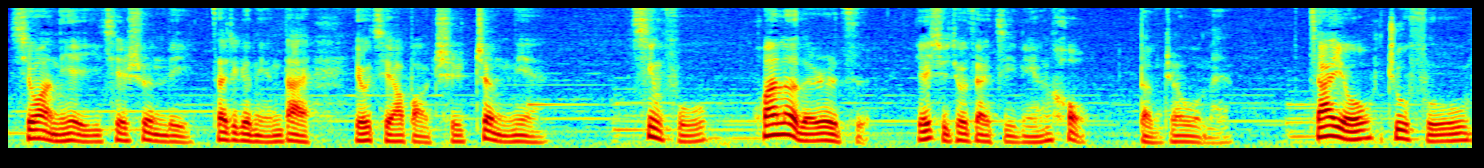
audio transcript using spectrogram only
希望你也一切顺利。在这个年代，尤其要保持正念，幸福欢乐的日子，也许就在几年后。等着我们，加油！祝福。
